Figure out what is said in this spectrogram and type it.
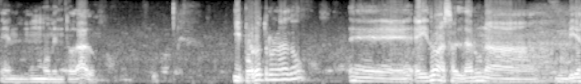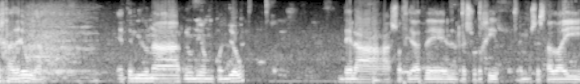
en un momento dado. Y por otro lado, eh, he ido a saldar una vieja deuda. He tenido una reunión con Joe de la Sociedad del Resurgir. Hemos estado ahí.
